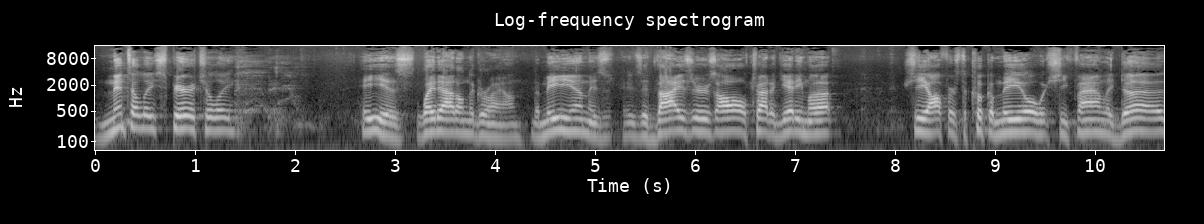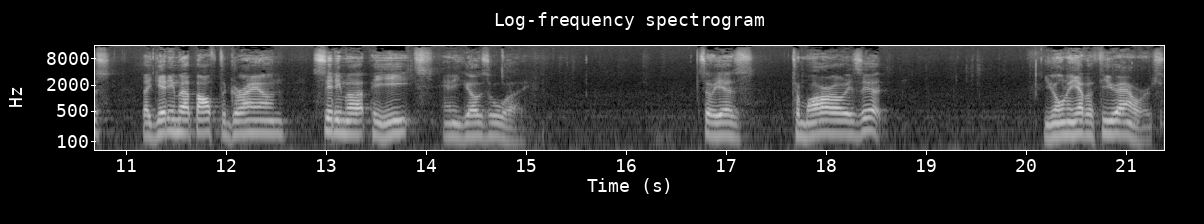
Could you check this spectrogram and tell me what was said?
Mentally, spiritually, he is laid out on the ground. The medium, his, his advisors all try to get him up. She offers to cook a meal, which she finally does. They get him up off the ground, sit him up, he eats, and he goes away. So he has, tomorrow is it. You only have a few hours.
